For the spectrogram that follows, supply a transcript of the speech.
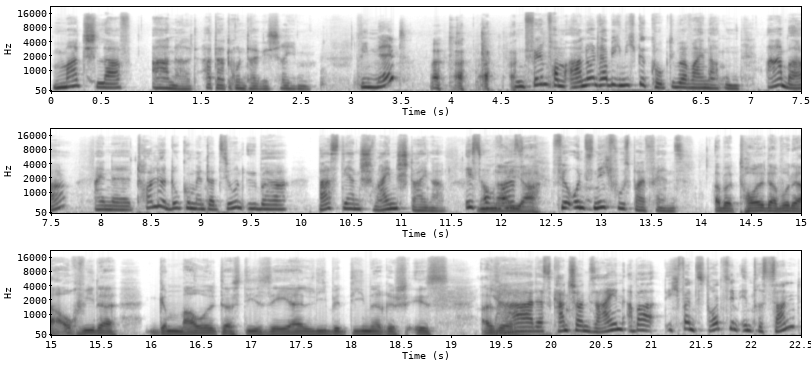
Much Love Arnold hat er drunter geschrieben. Wie nett. Einen Film vom Arnold habe ich nicht geguckt über Weihnachten. Aber eine tolle Dokumentation über Bastian Schweinsteiger. Ist auch Na was für uns Nicht-Fußballfans. Aber toll, da wurde er auch wieder gemault, dass die sehr liebedienerisch ist. Also, Ja, das kann schon sein, aber ich fand es trotzdem interessant.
